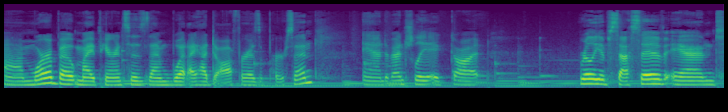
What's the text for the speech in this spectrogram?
Um, more about my appearances than what I had to offer as a person and eventually it got really obsessive and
